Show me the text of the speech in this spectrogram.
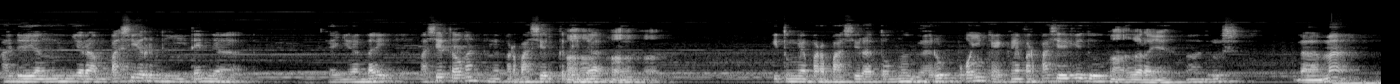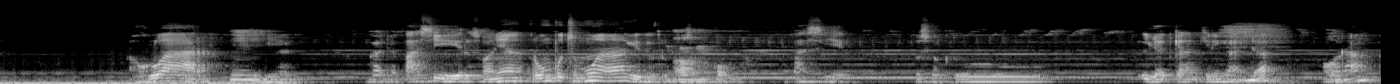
ada yang nyiram pasir di tenda kayak nyiram tadi pasir tau kan lempar pasir ke tenda Ah. Ah. Ah. Itu ngelempar pasir atau ngegaruk pokoknya kayak ngelempar pasir gitu Ah. Garanya. nah, terus nggak lama aku keluar Hmm. Iya, nggak ada pasir, soalnya rumput semua gitu. Rumput Oh. kok pasir. Terus waktu lihat kanan kiri nggak ada orang,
